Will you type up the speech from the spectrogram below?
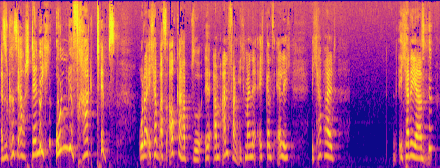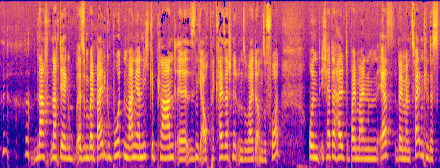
Also du kriegst ja auch ständig ungefragt Tipps. Oder ich habe was auch gehabt, so äh, am Anfang. Ich meine, echt ganz ehrlich, ich habe halt, ich hatte ja nach, nach der, also bei beide Geburten waren ja nicht geplant, äh, sind ja auch per Kaiserschnitt und so weiter und so fort. Und ich hatte halt bei meinem erst, bei meinem zweiten Kind das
